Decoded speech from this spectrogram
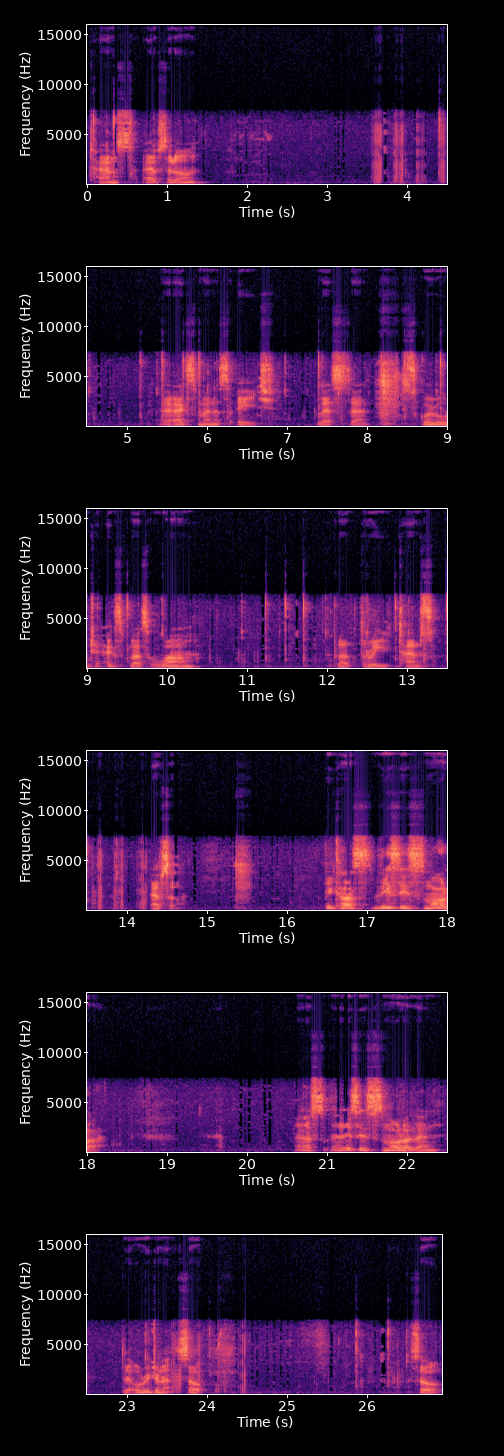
times epsilon x minus h less than square root x plus 1 plus 3 times epsilon. Because this is smaller as this is smaller than the original. So so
